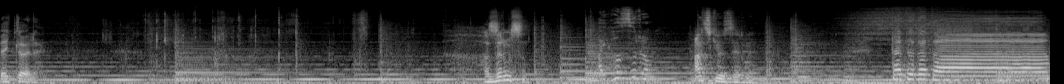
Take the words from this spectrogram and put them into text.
Bekle öyle. Hazır mısın? Ay hazırım. Aç gözlerini. Ta ta ta ta.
